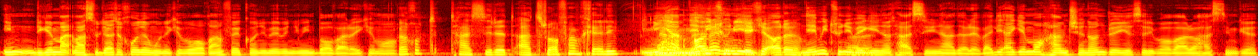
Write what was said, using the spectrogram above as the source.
این دیگه مسئولیت خودمونه که واقعا فکر کنیم ببینیم این باورایی که ما خب تاثیر اطراف هم خیلی میگم آره، نمی‌تونی میگه که آره. نمی‌تونی آره. بگی اینا تأثیری نداره. ولی اگه ما همچنان روی یه سری باورها هستیم که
